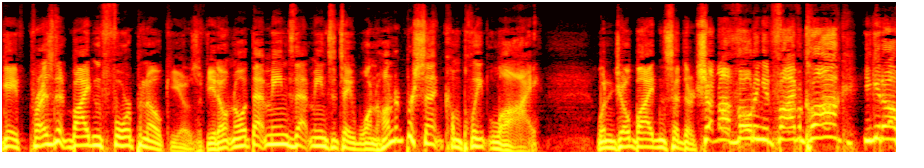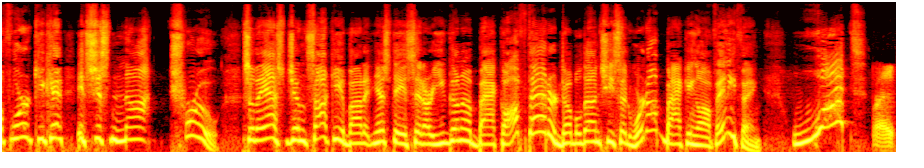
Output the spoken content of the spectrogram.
gave President Biden four Pinocchios. If you don't know what that means, that means it's a 100% complete lie. When Joe Biden said they're shutting off voting at five o'clock, you get off work, you can't. It's just not true. So they asked Jen Psaki about it yesterday. They said, Are you going to back off that or double down? She said, We're not backing off anything. What? Right.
